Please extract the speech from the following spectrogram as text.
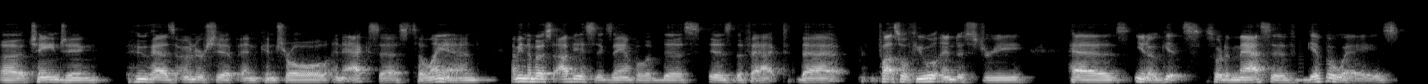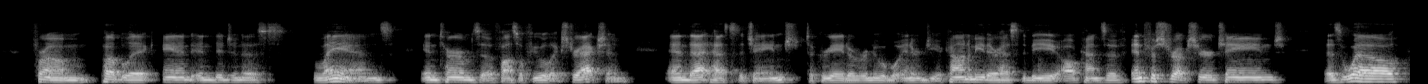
uh, changing who has ownership and control and access to land I mean, the most obvious example of this is the fact that fossil fuel industry has, you know, gets sort of massive giveaways from public and indigenous lands in terms of fossil fuel extraction. and that has to change to create a renewable energy economy. There has to be all kinds of infrastructure change as well.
